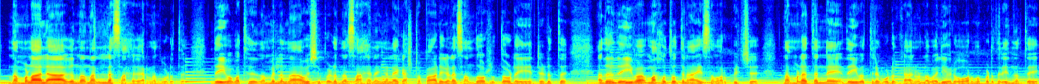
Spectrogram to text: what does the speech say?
നമ്മളാലാകുന്ന നല്ല സഹകരണം കൊടുത്ത് ദൈവപദ്ധതി നമ്മിൽ നിന്ന് ആവശ്യപ്പെടുന്ന സഹനങ്ങളെ കഷ്ടപ്പാടുകളെ സന്തോഷത്തോടെ ഏറ്റെടുത്ത് അത് ദൈവ മഹത്വത്തിനായി സമർപ്പിച്ച് നമ്മളെ തന്നെ ദൈവത്തിന് കൊടുക്കാനുള്ള വലിയൊരു ഓർമ്മപ്പെടുത്തൽ ഇന്നത്തെ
